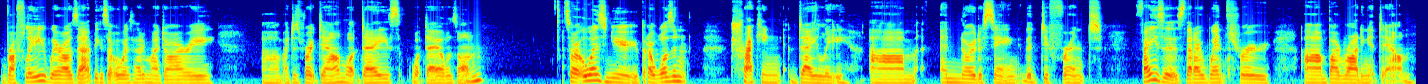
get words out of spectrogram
roughly where I was at because I always had in my diary, um, I just wrote down what days, what day I was on. So I always knew, but I wasn't tracking daily um, and noticing the different phases that I went through um, by writing it down.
